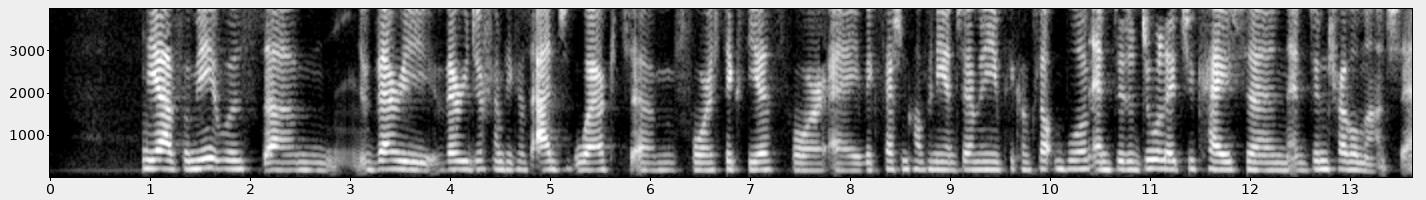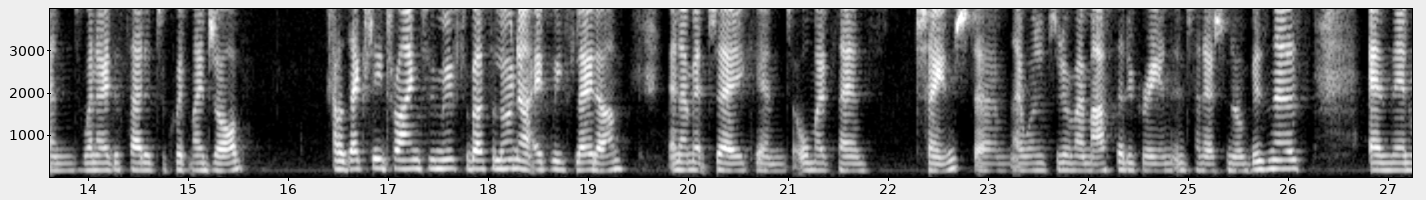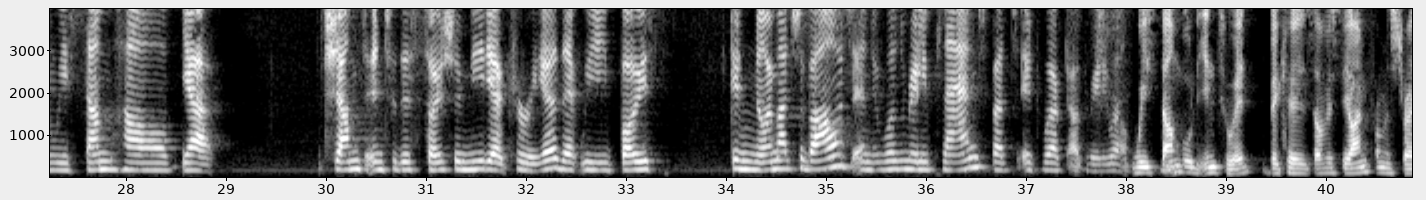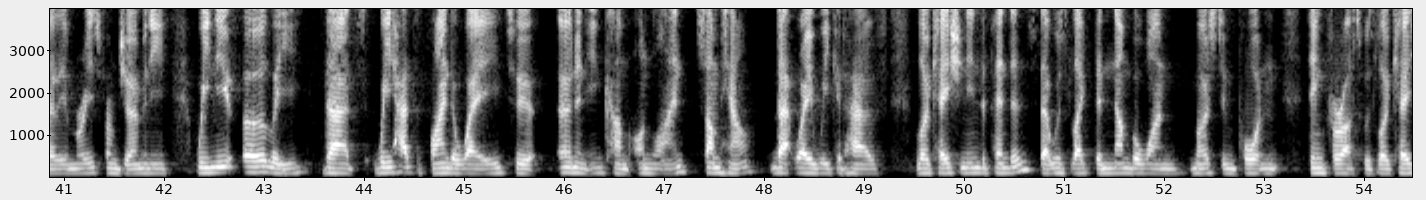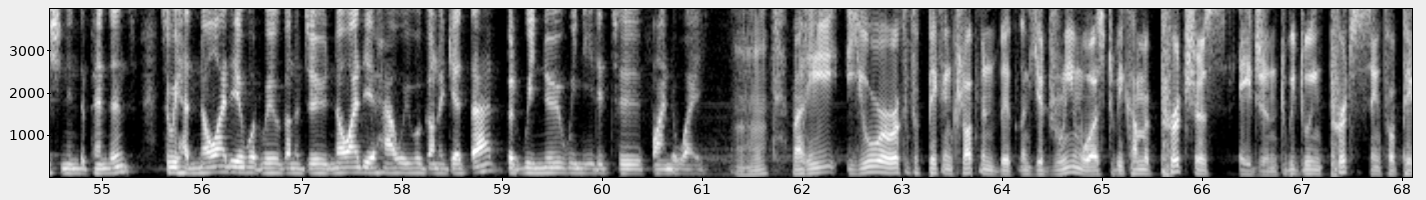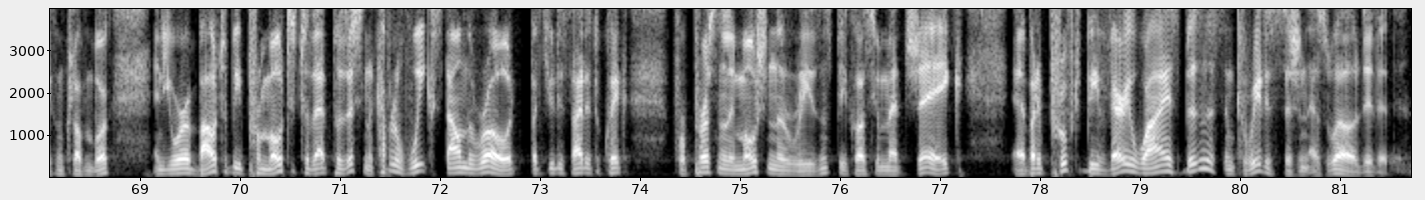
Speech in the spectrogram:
Yeah, for me, it was um, very, very different because I'd worked um, for six years for a big fashion company in Germany, Peek und Cloppenburg, and did a dual education and didn't travel much. And when I decided to quit my job, I was actually trying to move to Barcelona eight weeks later, and I met Jake, and all my plans changed. Um, I wanted to do my master degree in international business, and then we somehow, yeah, jumped into this social media career that we both didn't know much about, and it wasn't really planned, but it worked out really well. We stumbled into it because obviously I'm from Australia, Marie's from Germany. We knew early that we had to find a way to earn an income online somehow. That way we could have location independence. That was like the number one most important thing for us was location independence. So we had no idea what we were going to do, no idea how we were going to get that, but we knew we needed to find a way. Marie, you were working for Peek and Cloppenburg and your dream was to become a purchase agent, to be doing purchasing for Peek and Cloppenburg. And you were about to be promoted to that position a couple of weeks down the road, but you decided to quit for personal emotional reasons because you met Jake. Uh, but it proved to be a very wise business and career decision as well, did it?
